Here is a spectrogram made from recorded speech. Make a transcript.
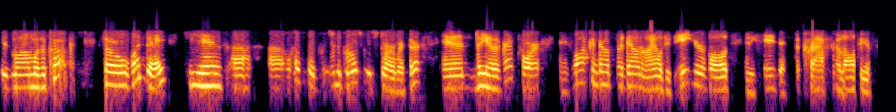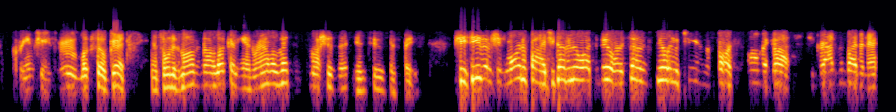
his mom was a cook. So one day he is uh, uh, in the grocery store with her, and you know they're very poor, and he's walking down down the aisles. He's eight years old, and he sees that the Kraft Philadelphia cream cheese mm, looks so good. And so when his mom's not looking, he unravels it and smushes it into his face. She sees him. She's mortified. She doesn't know what to do. Her son's stealing the cheese in the store. Oh my God. She grabs him by the neck,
